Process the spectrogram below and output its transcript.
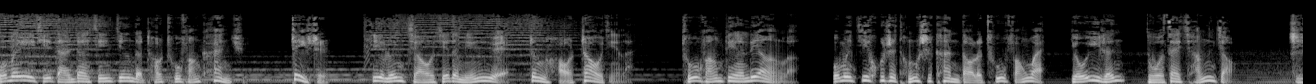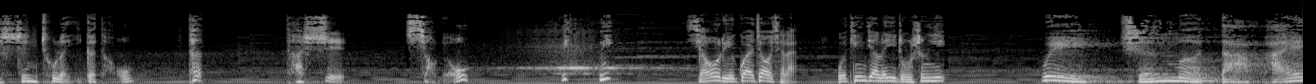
我们一起胆战心惊的朝厨房看去，这时。一轮皎洁的明月正好照进来，厨房变亮了。我们几乎是同时看到了厨房外有一人躲在墙角，只伸出了一个头。他，他是小刘。你你，小李怪叫起来。我听见了一种声音：“为什么打牌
